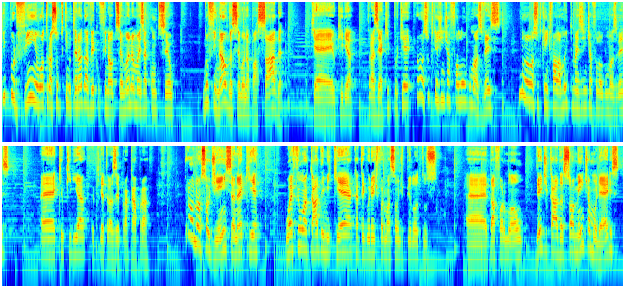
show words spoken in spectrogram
E por fim, um outro assunto que não tem nada a ver com o final de semana, mas aconteceu no final da semana passada, que é eu queria trazer aqui, porque é um assunto que a gente já falou algumas vezes. Não é um assunto que a gente fala muito, mas a gente já falou algumas vezes. É, que eu queria, eu queria trazer para cá para a nossa audiência, né? Que é o F1 Academy, que é a categoria de formação de pilotos é, da Fórmula 1 dedicada somente a mulheres.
